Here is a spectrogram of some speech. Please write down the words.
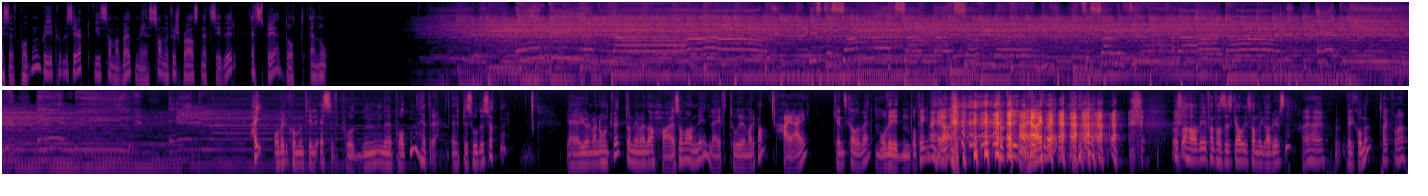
SF-podden blir publisert i samarbeid med Sandefjords nettsider sp.no. Hei, og velkommen til SF-podden, podden, heter det. Episode 17. Jeg er Jørn Werner Horntvedt, og med meg da har jeg som vanlig Leif Tore Markmann, Hei, hei. Ken Skalleberg, Nå vrir den på ting. Ja. Hei, hei. og så har vi fantastiske Alexander Gabrielsen. Hei, hei. Velkommen. Takk for det.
